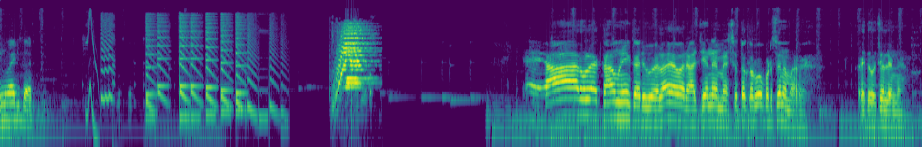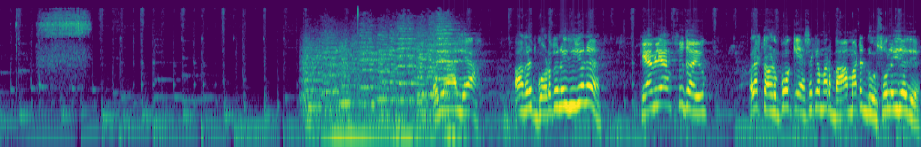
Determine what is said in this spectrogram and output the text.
ઇન્વાઇટ કર. એ યાર ઓલે કામ નહીં કર્યું. એલા હવે રાજ્યને મેસેજ તો કરવો પડશે ને મારે. કહી દઉં ચાલ એને. અરે આ લ્યા આગળ ગોળો તો નહીં થઈ ગયો ને? કેમ લ્યા? શું થયું? અરે તણપો કહેશે કે મારા બા માટે ડોસો લઈ જજે.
